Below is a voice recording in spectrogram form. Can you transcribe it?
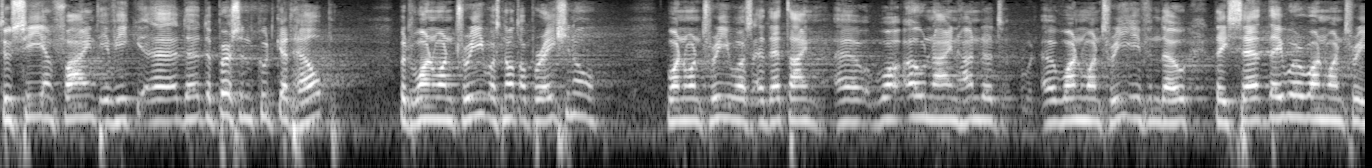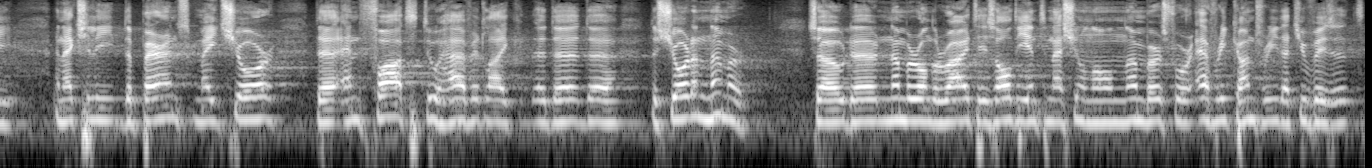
to see and find if he, uh, the, the person could get help. But 113 was not operational. 113 was at that time uh, 0900 uh, 113, even though they said they were 113. And actually, the parents made sure the, and fought to have it like the, the, the, shortened number. So the number on the right is all the international numbers for every country that you visit.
